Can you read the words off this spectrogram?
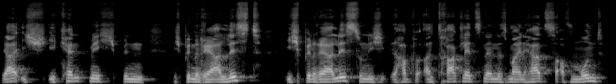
Ja, ich, ihr kennt mich, ich bin, ich bin Realist. Ich bin Realist und ich habe trage letzten Endes mein Herz auf dem Mund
